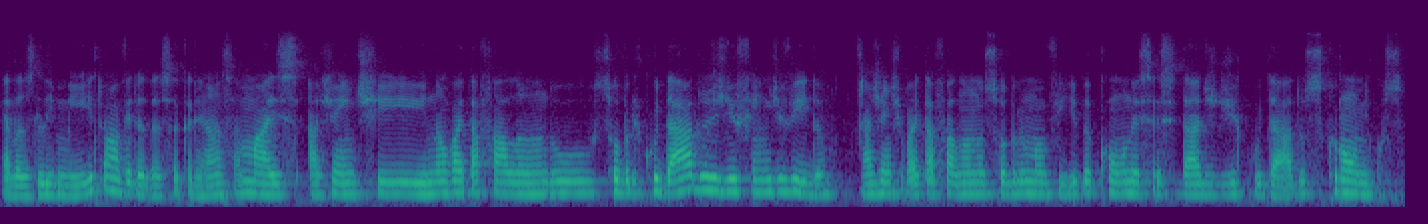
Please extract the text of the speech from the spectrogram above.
elas limitam a vida dessa criança, mas a gente não vai estar tá falando sobre cuidados de fim de vida. A gente vai estar tá falando sobre uma vida com necessidade de cuidados crônicos.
